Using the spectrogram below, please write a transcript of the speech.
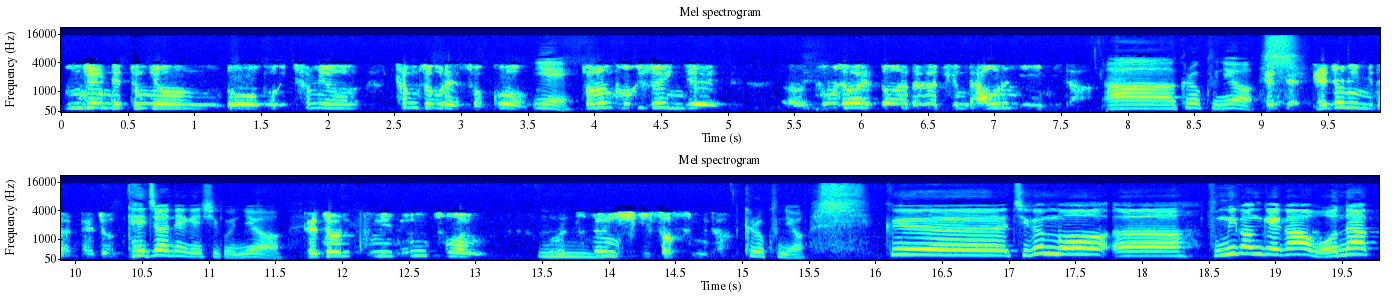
문재인 대통령도 거기 참여 참석을 했었고, 예. 저는 거기서 이제 어, 봉사 활동하다가 지금 나오는 길입니다. 아 그렇군요. 대, 전입니다 대전. 대전에 계시군요. 대전 국립인충원 오늘 음. 추념식이 있었습니다. 그렇군요. 그 지금 뭐 어, 북미 관계가 워낙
